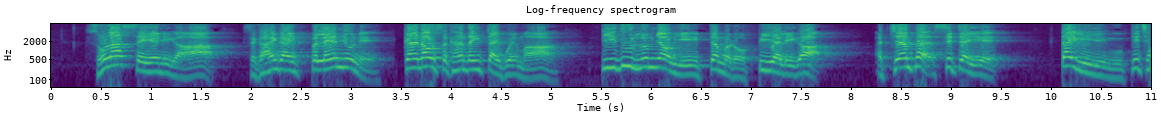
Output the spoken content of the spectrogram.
။ဇွန်လ10ရက်နေ့ကစကိုင်းတိုင်းပလဲမြို့နယ်ကန်တော့စခန်းသိမ်းတိုက်ပွဲမှာပြည်သူလွတ်မြောက်ရေးတပ်မတော် PLA ကအကြမ်းဖက်စစ်တပ်ရဲ့တိုက်လေရင်ကိုပြစ်ချ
